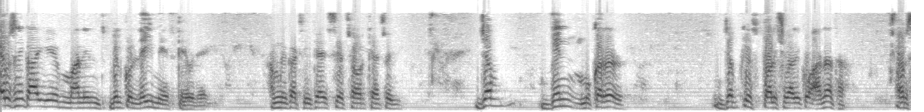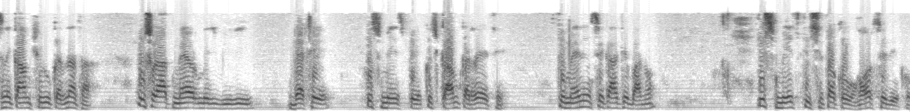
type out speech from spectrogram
اور اس نے کہا یہ مانند بالکل نئی میز کے ہو جائے گی۔ ہم نے کہا ٹھیک ہے، اس سے اچھا اور کیا چاہیے؟ جب دن مقرر، جبکہ اس پالش والے کو آنا تھا اور اس نے کام شروع کرنا تھا، اس رات میں اور میری بیوی بیٹھے اس میز پہ کچھ کام کر رہے تھے، تو میں نے اس سے کہا کہ بانو، اس میز کی سطح کو غور سے دیکھو۔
